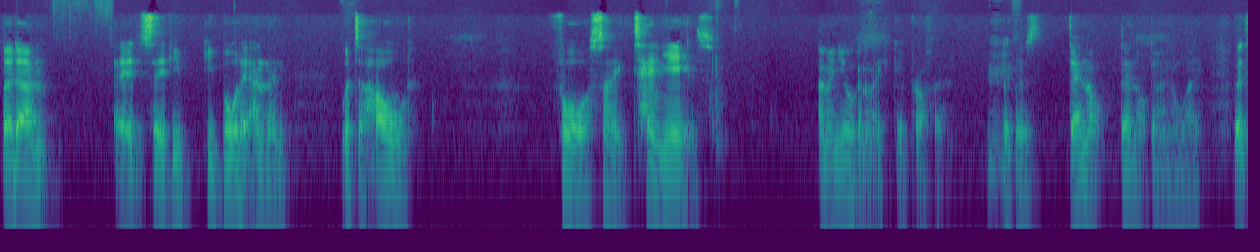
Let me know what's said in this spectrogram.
But um, say if you you bought it and then were to hold for say ten years, I mean, you're going to make a good profit mm-hmm. because they're not they're not going away. But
